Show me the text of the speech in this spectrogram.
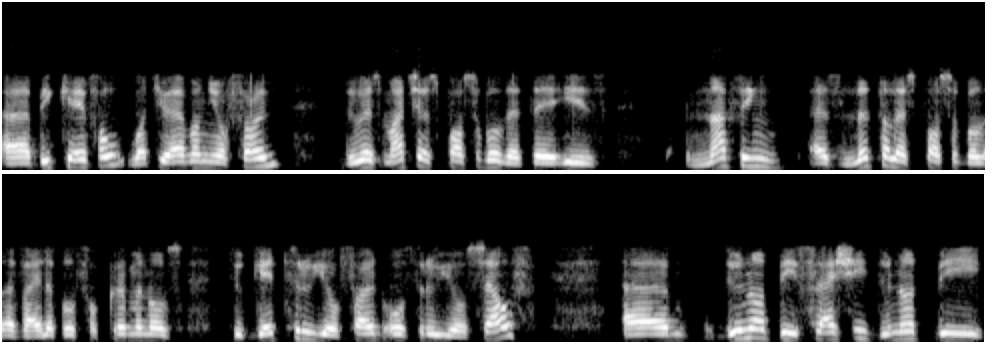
Uh, be careful what you have on your phone. Do as much as possible that there is nothing as little as possible available for criminals to get through your phone or through yourself. Um, do not be flashy. Do not be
